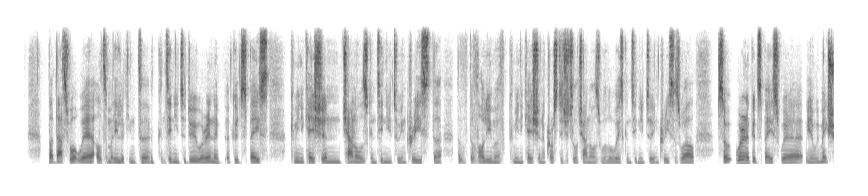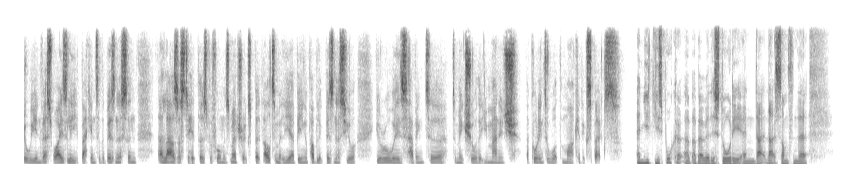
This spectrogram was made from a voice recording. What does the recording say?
but that's what we're ultimately looking to continue to do. We're in a, a good space. Communication channels continue to increase. The, the, the volume of communication across digital channels will always continue to increase as well. So we're in a good space where you know we make sure we invest wisely back into the business and allows us to hit those performance metrics. But ultimately, yeah, being a public business, you're you're always having to to make sure that you manage according to what the market expects. And you you spoke a, a, about the story, and that that's something that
